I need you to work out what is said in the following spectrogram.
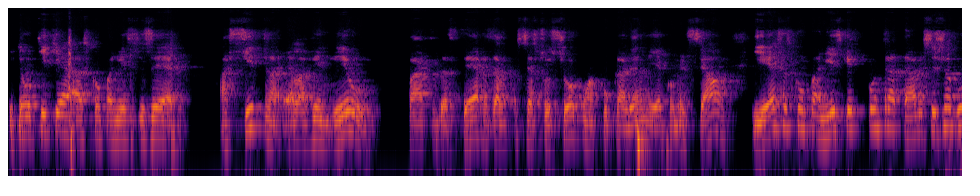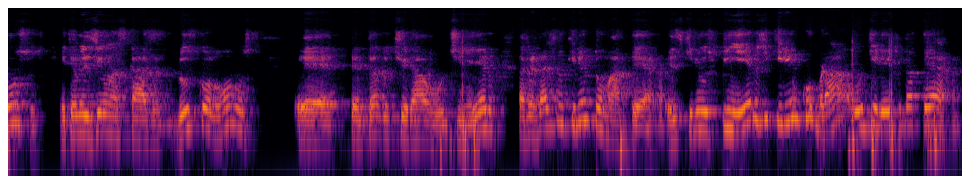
Então, o que, que as companhias fizeram? A Citra, ela vendeu parte das terras, ela se associou com a Pucarana e a Comercial, e essas companhias que contrataram esses jagunços. Então, eles iam nas casas dos colonos, é, tentando tirar o dinheiro. Na verdade, não queriam tomar a terra, eles queriam os pinheiros e queriam cobrar o direito da terra.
